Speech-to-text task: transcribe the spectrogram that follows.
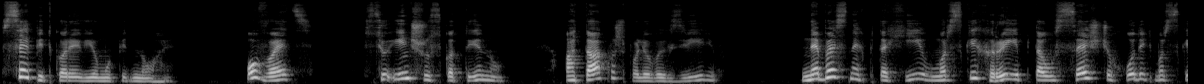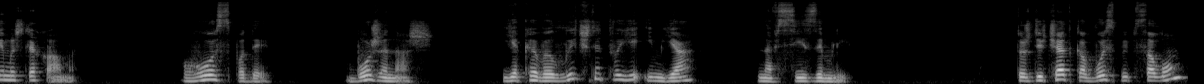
все підкорив йому під ноги, овець, всю іншу скотину, а також польових звірів, небесних птахів, морських риб та усе, що ходить морськими шляхами. Господи, Боже наш, яке величне Твоє ім'я на всій землі. Тож, дівчатка, восьмий псалом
